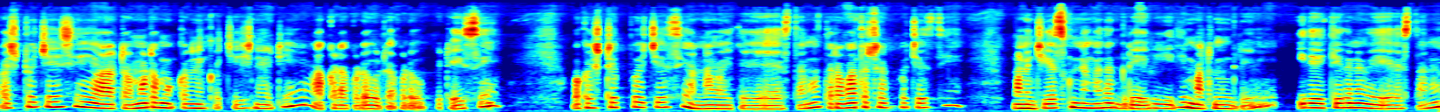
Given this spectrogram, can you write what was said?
ఫస్ట్ వచ్చేసి ఆ టమాటా ముక్కల్ని కొచ్చేసినట్టు అక్కడక్కడ అక్కడ పెట్టేసి ఒక స్టెప్ వచ్చేసి అన్నం అయితే వేస్తాను తర్వాత స్టెప్ వచ్చేసి మనం చేసుకున్నాం కదా గ్రేవీ ఇది మటన్ గ్రేవీ. ఇది అయితే వేసేస్తాను.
